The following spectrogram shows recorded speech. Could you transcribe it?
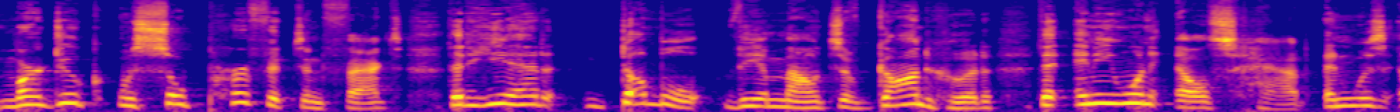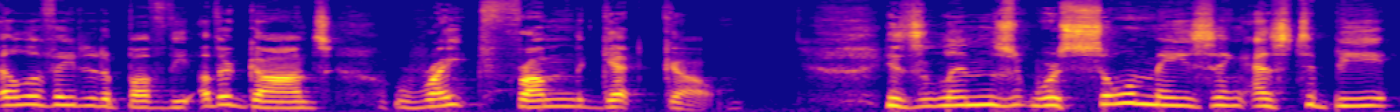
Marduk was so perfect, in fact, that he had double the amount of godhood that anyone else had, and was elevated above the other gods right from the get-go. His limbs were so amazing as to be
